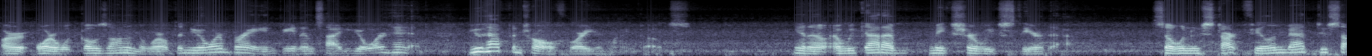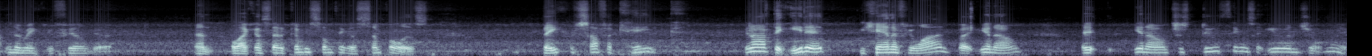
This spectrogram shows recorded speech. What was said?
or, or what goes on in the world than your brain being inside your head. You have control of where your mind goes. You know, and we got to make sure we steer that. So when you start feeling bad, do something to make you feel good. And like I said, it could be something as simple as bake yourself a cake. You don't have to eat it. You can if you want, but you know, it you know, just do things that you enjoy.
